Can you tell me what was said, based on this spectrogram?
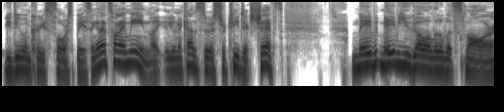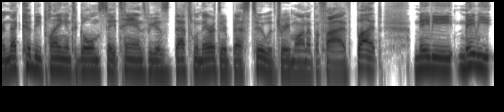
you do increase floor spacing. And that's what I mean. Like when it comes to a strategic shift, maybe maybe you go a little bit smaller, and that could be playing into Golden State's hands because that's when they're at their best too with Draymond at the five. But maybe maybe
